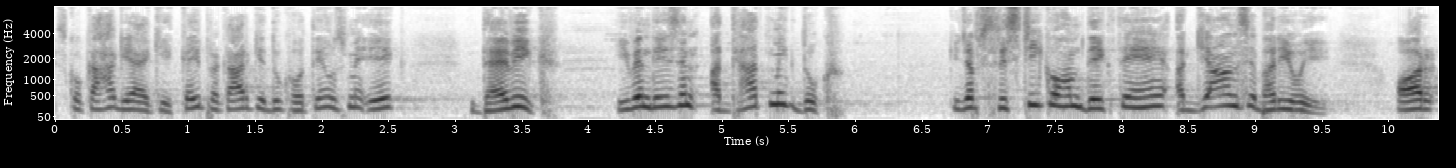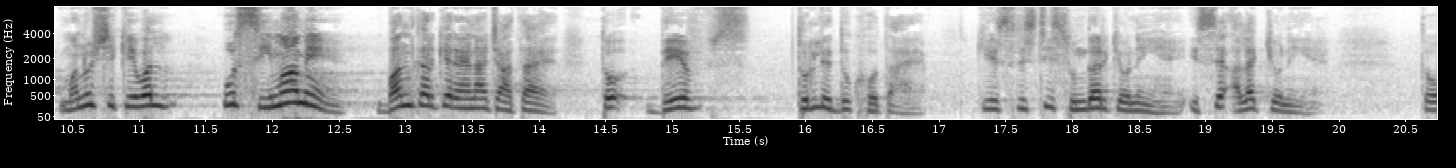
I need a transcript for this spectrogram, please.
इसको कहा गया है कि कई प्रकार के दुख होते हैं, उसमें एक दैविक इवन दे इज़ एन आध्यात्मिक दुख कि जब सृष्टि को हम देखते हैं अज्ञान से भरी हुई और मनुष्य केवल उस सीमा में बंद करके रहना चाहता है तो देव तुल्य दुख होता है कि ये सृष्टि सुंदर क्यों नहीं है इससे अलग क्यों नहीं है तो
